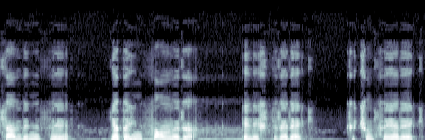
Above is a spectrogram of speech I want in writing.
Kendinizi ya da insanları eleştirerek, küçümseyerek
